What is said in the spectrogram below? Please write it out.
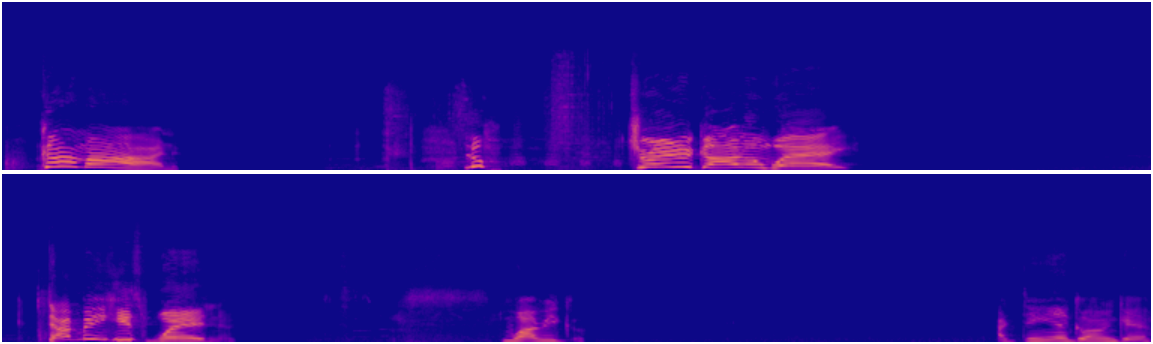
Come on. No. Traitor got away. That means he's win. Why we go? I think you're gonna get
